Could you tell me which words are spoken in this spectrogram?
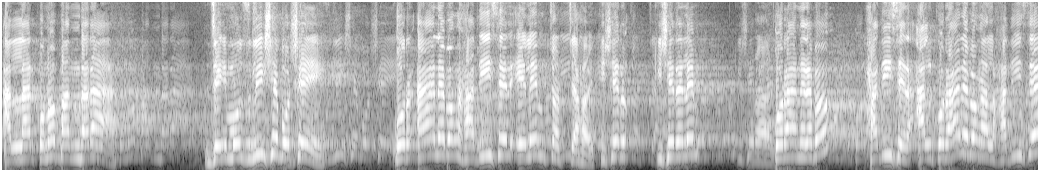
আল্লাহর কোন বান্দারা যে মজলিসে বসে কোরআন এবং হাদিসের এলেম চর্চা হয়। কিসের কিসের এলেম? কোরআনের এবং হাদিসের। আল কোরআন এবং আল হাদিসে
